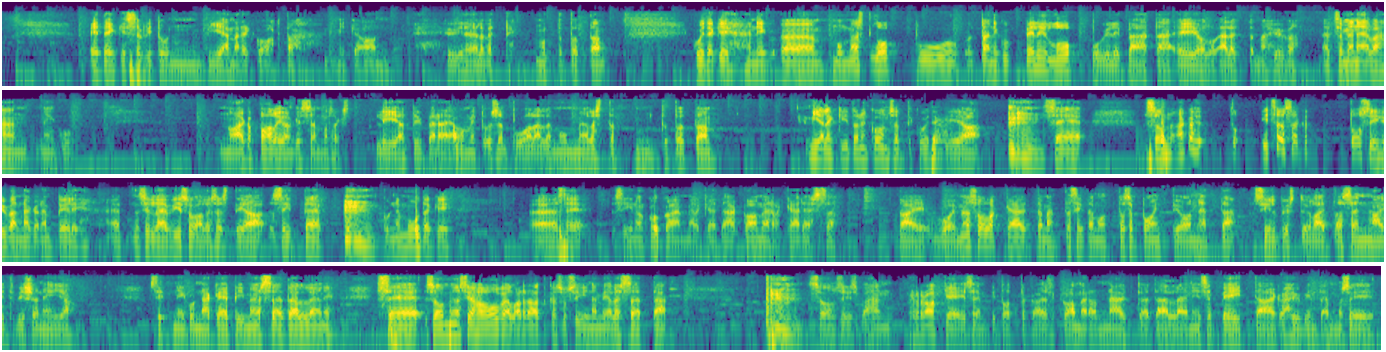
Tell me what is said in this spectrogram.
etenkin se vitun viemärikohta, mikä on hyi helvetti. Mutta tota, kuitenkin niin, öö, mun mielestä loppu, tai niin kuin pelin loppu ylipäätään ei ollut älyttömän hyvä. Et se menee vähän niin kuin, no aika paljonkin semmoiseksi liian typerä ja omituisen puolelle mun mielestä. Mutta tota, mielenkiintoinen konsepti kuitenkin ja se, se on aika, to, itse asiassa aika tosi hyvän näköinen peli, et, silleen visuaalisesti ja sitten kun ne muutenkin se, siinä on koko ajan melkein tämä kamera kädessä, tai voi myös olla käyttämättä sitä, mutta se pointti on, että sillä pystyy laittaa sen night visionin ja sitten niinku näkee pimeässä ja tälleen, niin se, se on myös ihan ovella ratkaisu siinä mielessä, että se on siis vähän rakeisempi totta kai se kameran näyttö ja tälleen, niin se peittää aika hyvin tämmöisiä,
